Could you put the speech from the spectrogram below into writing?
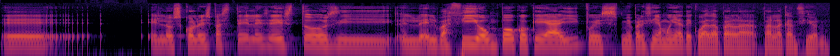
eh, los colores pasteles estos y el, vacío un poco que hay, pues me parecía muy adecuada para la, para la canción.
